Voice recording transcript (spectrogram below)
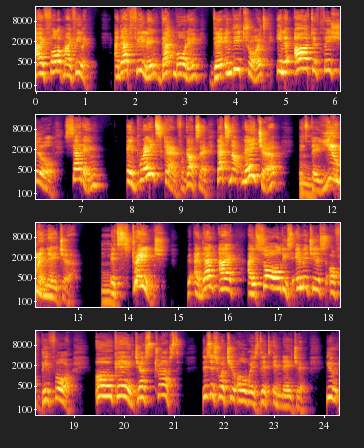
I followed my feeling. And that feeling, that morning, there in Detroit, in an artificial setting, a brain scan, for God's sake. That's not nature, it's mm. the human nature. Mm. It's strange. And then I, I saw all these images of before. Okay, just trust. This is what you always did in nature. You,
